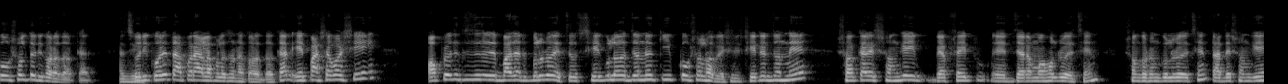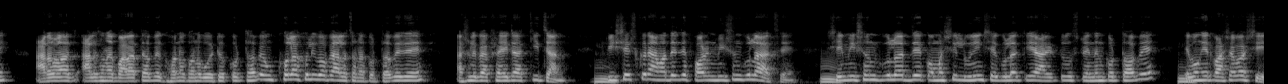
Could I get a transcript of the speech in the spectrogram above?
কৌশল তৈরি করা দরকার। তৈরি করে তারপরে আলাপ আলোচনা করা দরকার। এর পাশাপাশি অপ্রচলিত যে বাজারগুলো রয়েছে সেগুলোর জন্য কি কৌশল হবে? সেটার জন্য সরকারের সঙ্গে ব্যবসায়ী যারা মহল রয়েছেন সংগঠনগুলো রয়েছেন তাদের সঙ্গে আরও আলোচনা বাড়াতে হবে ঘন ঘন বৈঠক করতে হবে এবং খোলাখুলি ভাবে আলোচনা করতে হবে যে আসলে ব্যবসায়ীরা কি চান। বিশেষ করে আমাদের যে ফরেন মিশনগুলো আছে। সেই মিশনগুলোর যে কমার্শিয়াল উইং সেগুলোকে আর একটু স্ট্রেনথেন করতে হবে এবং এর পাশাপাশি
